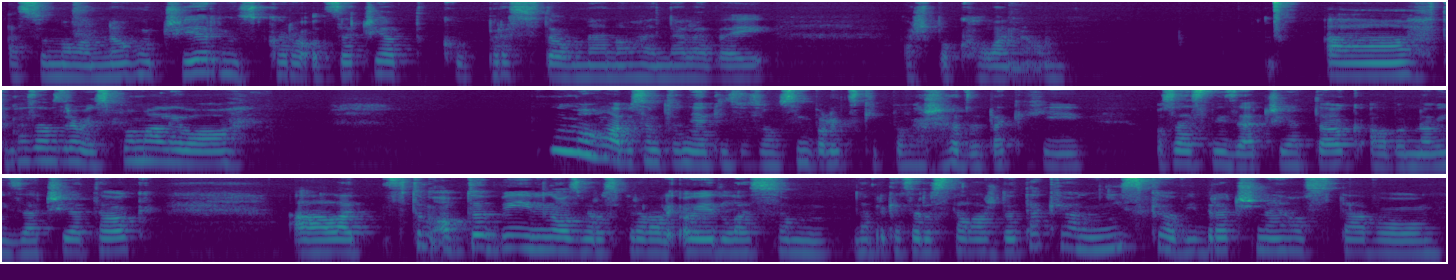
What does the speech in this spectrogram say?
a som mala nohu čiernu skoro od začiatku prstov na nohe na ľavej až po koleno. A to ma samozrejme spomalilo. Mohla by som to nejakým spôsobom symbolicky považovať za taký ozajstný začiatok alebo nový začiatok. Ale v tom období, minulo sme rozprávali o jedle, som napríklad sa dostala až do takého nízkeho vibračného stavu,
